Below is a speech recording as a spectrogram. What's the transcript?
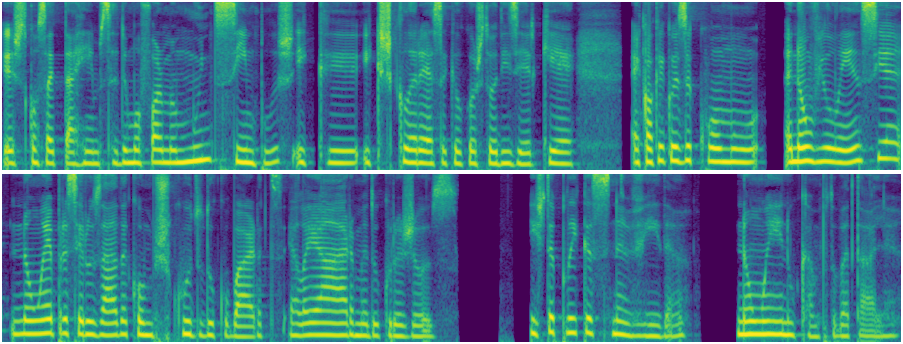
este conceito da ahimsa de uma forma muito simples e que, e que esclarece aquilo que eu estou a dizer, que é, é qualquer coisa como a não violência não é para ser usada como escudo do cobarde, ela é a arma do corajoso. Isto aplica-se na vida, não é no campo de batalha.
